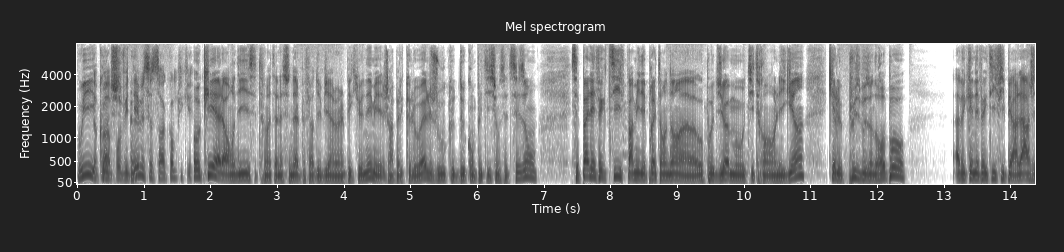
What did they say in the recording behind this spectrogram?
Oui, de ne pas en coach. profiter, euh, mais ce sera compliqué. Ok, alors on dit cette trêve internationale peut faire du bien à l'Olympique lyonnais, mais je rappelle que l'OL joue que deux compétitions cette saison. C'est pas l'effectif parmi les prétendants au podium ou au titre en Ligue 1 qui a le plus besoin de repos. Avec un effectif hyper large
